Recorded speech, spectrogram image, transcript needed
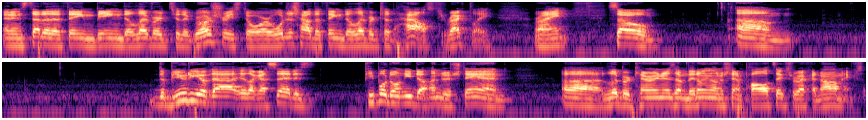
And instead of the thing being delivered to the grocery store, we'll just have the thing delivered to the house directly, right? So, um, the beauty of that, like I said, is people don't need to understand uh, libertarianism. They don't understand politics or economics.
